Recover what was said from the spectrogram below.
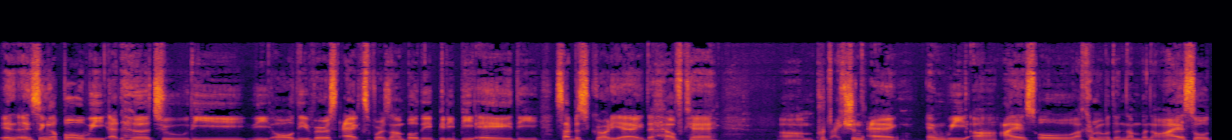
In, in, Singapore, we adhere to the, the all the various acts, for example, the PDPA, the Cybersecurity Act, the Healthcare um, Protection Act, and we are ISO, I can't remember the number now, ISO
